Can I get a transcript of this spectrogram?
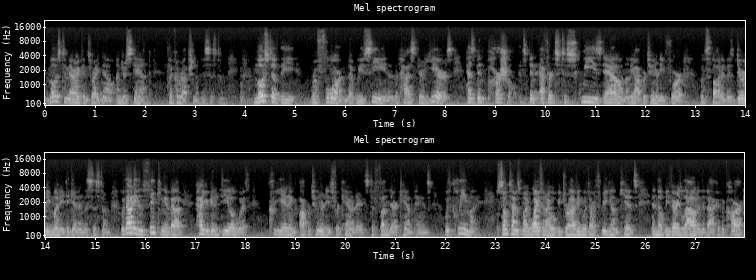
Most Americans right now understand the corruption of the system. Most of the reform that we've seen in the past 30 years has been partial. It's been efforts to squeeze down on the opportunity for what's thought of as dirty money to get in the system without even thinking about how you're going to deal with creating opportunities for candidates to fund their campaigns with clean money. Sometimes my wife and I will be driving with our three young kids, and they'll be very loud in the back of the car.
